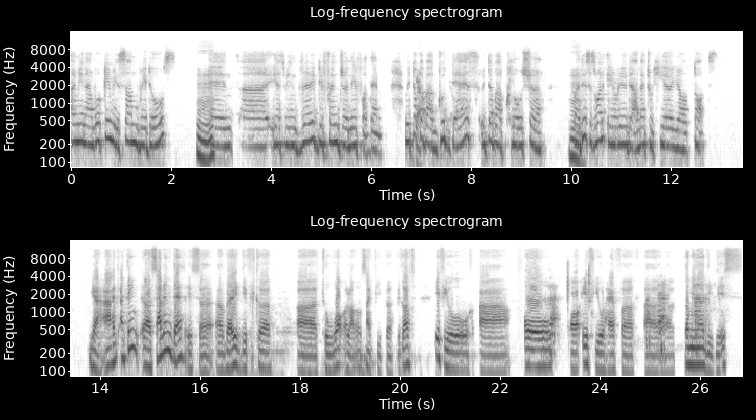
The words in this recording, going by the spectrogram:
I mean, I'm working with some widows, Mm-hmm. and uh, it has been very different journey for them. We talk Yeah. about good death, we talk about closure, Mm. but this is one area that I'd like to hear your thoughts. Yeah, I, I think uh, sudden death is a, a very difficult uh, to walk alongside people because if you are old or if you have a, a terminal disease,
